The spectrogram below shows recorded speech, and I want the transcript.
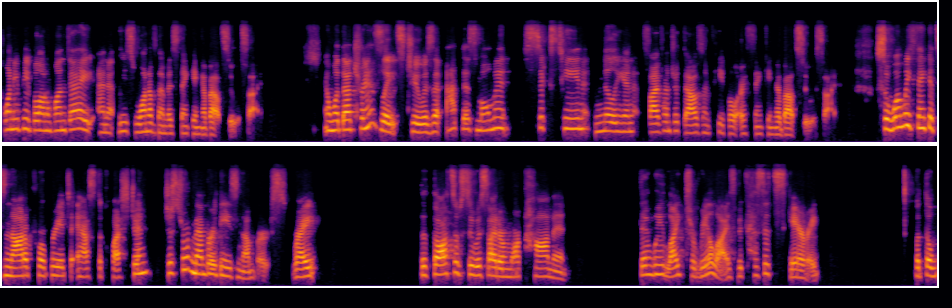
20 people in one day and at least one of them is thinking about suicide. And what that translates to is that at this moment, 16,500,000 people are thinking about suicide. So when we think it's not appropriate to ask the question, just remember these numbers, right? The thoughts of suicide are more common than we like to realize because it's scary. But the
